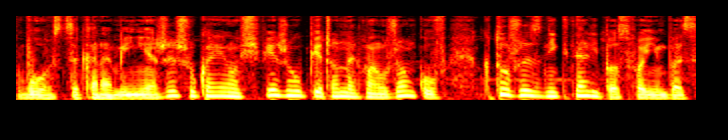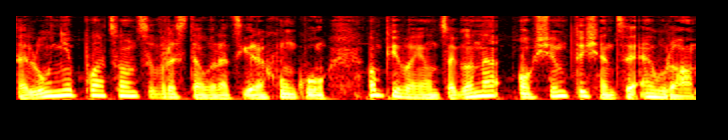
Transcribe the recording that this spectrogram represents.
Włoscy karabinierzy szukają świeżo upieczonych małżonków, którzy zniknęli po swoim weselu, nie płacąc w restauracji rachunku, opiewającego na 8 tysięcy euro.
